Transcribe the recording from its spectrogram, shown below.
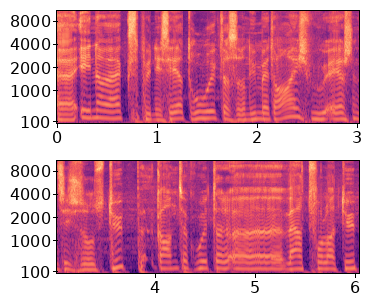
Äh, Innerwegs bin ich sehr traurig, dass er nicht mehr da ist, weil erstens ist er so als Typ ganz ein guter, äh, wertvoller Typ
